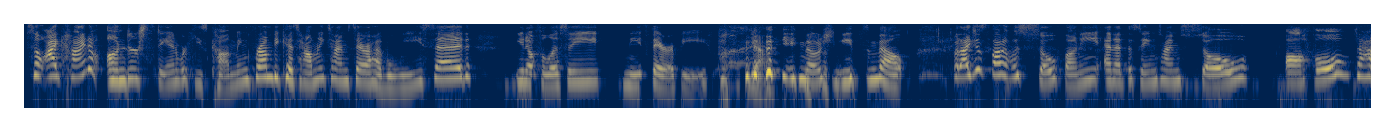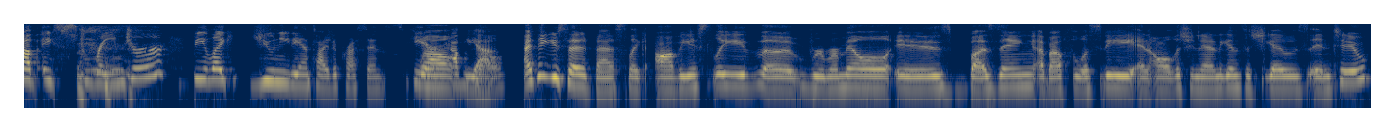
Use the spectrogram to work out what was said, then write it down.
So I kind of understand where he's coming from because how many times Sara have we said, you know, Felicity needs therapy. Yeah. you know, she needs some help. But I just thought it was so funny and at the same time so awful to have a stranger be like you need antidepressants here Well, have a yeah. pill." I think you said it best. Like, obviously, the rumor mill is buzzing about Felicity and all the shenanigans that she goes into.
